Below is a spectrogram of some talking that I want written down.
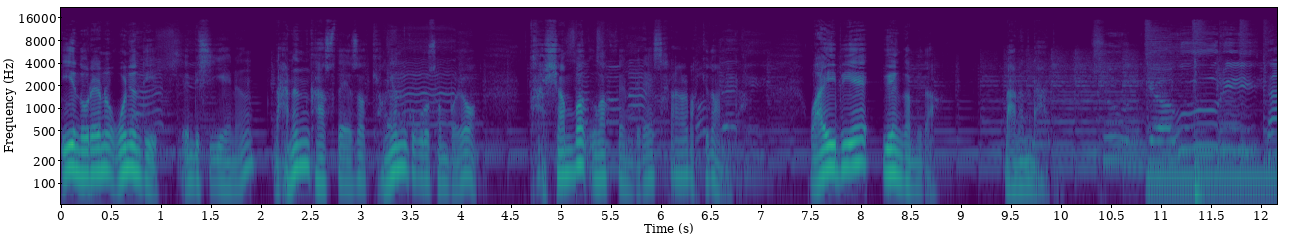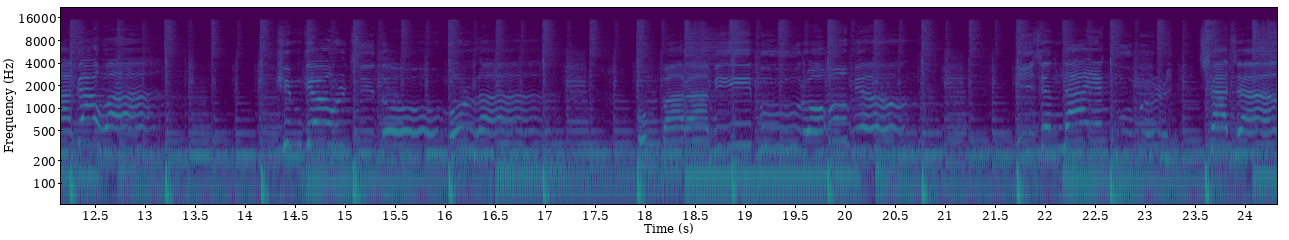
이 노래는 5년 뒤 MBC 예능 나는 가수다에서 경연곡으로 선보여 다시 한번 음악 팬들의 사랑을 받기도 합니다. YB의 유행가입니다. 나는 나비. 다가와 힘겨울지도 몰라. 봄바람이 불어오면 이젠 나의 꿈을 찾아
